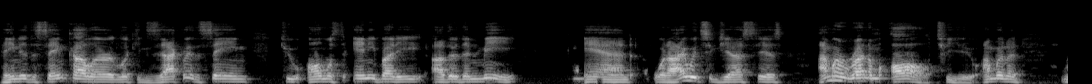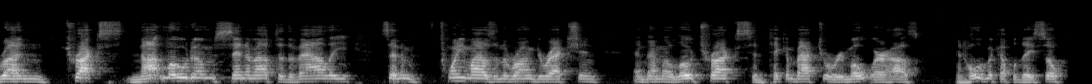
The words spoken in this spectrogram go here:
painted the same color, look exactly the same to almost anybody other than me and what I would suggest is I'm going to run them all to you. I'm going to run trucks, not load them, send them out to the valley, send them 20 miles in the wrong direction, and then I'm going to load trucks and take them back to a remote warehouse and hold them a couple days. So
